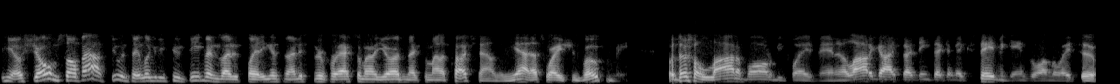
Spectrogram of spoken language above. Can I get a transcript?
you know, show himself out too and say, look at these two defenses I just played against, and I just threw for X amount of yards and X amount of touchdowns. And yeah, that's why you should vote for me. But there's a lot of ball to be played, man, and a lot of guys that I think that can make statement games along the way too.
